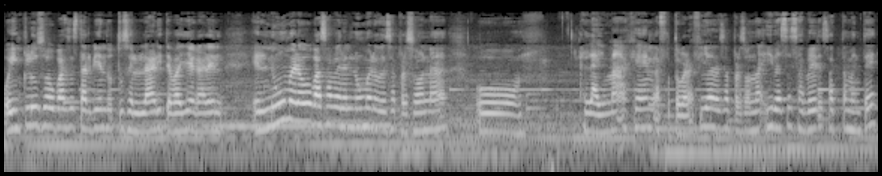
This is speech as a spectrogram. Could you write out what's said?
o incluso vas a estar viendo tu celular y te va a llegar el, el número, vas a ver el número de esa persona o la imagen, la fotografía de esa persona y vas a saber exactamente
